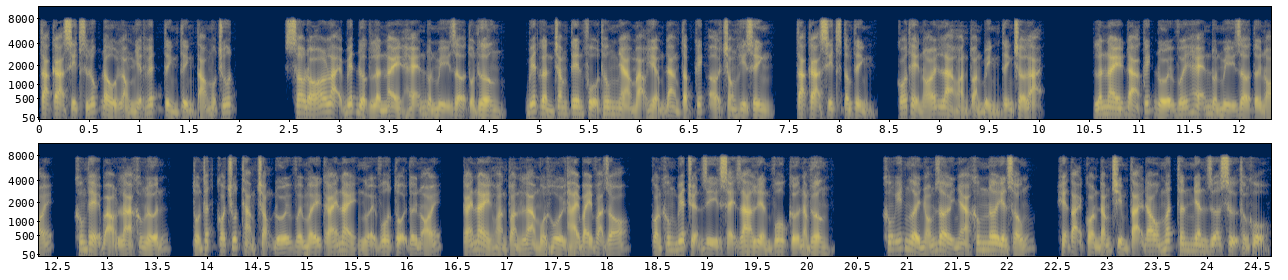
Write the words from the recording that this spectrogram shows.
tạ cả xịt lúc đầu lòng nhiệt huyết tỉnh tỉnh táo một chút. Sau đó lại biết được lần này hẹn đồn mỹ dở tổn thương, biết gần trăm tên phổ thông nhà mạo hiểm đang tập kích ở trong hy sinh tạ cả xịt tâm tình, có thể nói là hoàn toàn bình tĩnh trở lại. Lần này đả kích đối với hẹn đồn mỹ dở tới nói, không thể bảo là không lớn, tổn thất có chút thảm trọng đối với mấy cái này người vô tội tới nói, cái này hoàn toàn là một hồi hai bay vạ gió, còn không biết chuyện gì xảy ra liền vô cớ nằm thương. Không ít người nhóm rời nhà không nơi yên sống, hiện tại còn đắm chìm tại đau mất thân nhân giữa sự thống khổ.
